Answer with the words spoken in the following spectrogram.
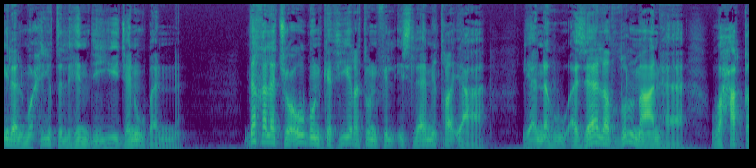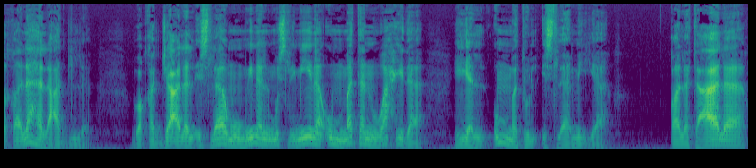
إلى المحيط الهندي جنوبا. دخلت شعوب كثيرة في الإسلام طائعة لأنه أزال الظلم عنها وحقق لها العدل. وقد جعل الإسلام من المسلمين أمة واحدة هي الأمة الإسلامية. قال تعالى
